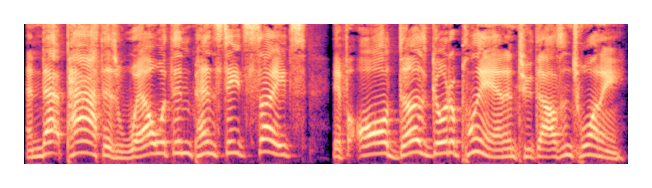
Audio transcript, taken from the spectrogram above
And that path is well within Penn State's sights if all does go to plan in 2020.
